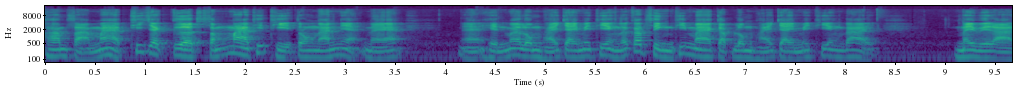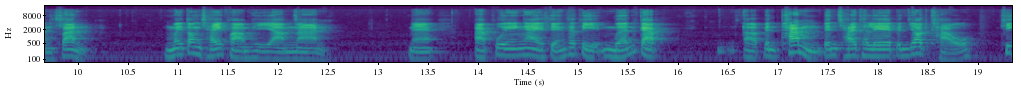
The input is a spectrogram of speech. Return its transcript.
ความสามารถที่จะเกิดสัมมาทิฏฐิตรงนั้นเนี่ยนะนะเห็นว่าลมหายใจไม่เที่ยง แล้วก็สิ่งที่มากับลมหายใจไม่เที่ยงได้ ในเวลาสั้น ไม่ต้องใช้ความพยายามนานนะอะพูดง่าย ๆ เสียงสติเหมือนกับเป็นถ้ำเป็นชายทะเลเป็นยอดเขาที่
